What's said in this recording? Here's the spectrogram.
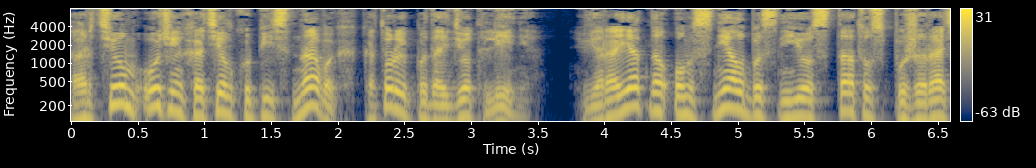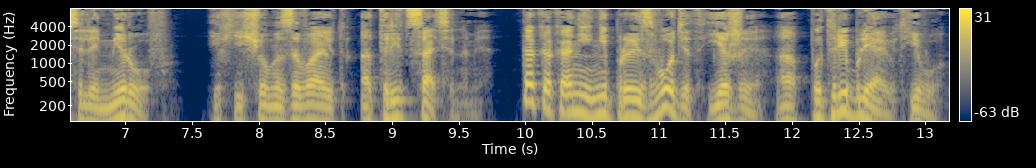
Артем очень хотел купить навык, который подойдет Лене. Вероятно, он снял бы с нее статус пожирателя миров. Их еще называют отрицательными, так как они не производят еже, а потребляют его.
